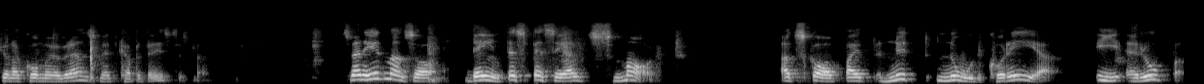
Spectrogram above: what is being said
kunna komma överens med ett kapitalistiskt land. Sven Hirdman sa, det är inte speciellt smart att skapa ett nytt Nordkorea i Europa.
